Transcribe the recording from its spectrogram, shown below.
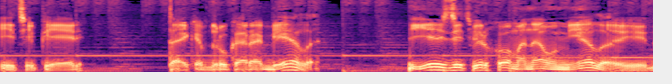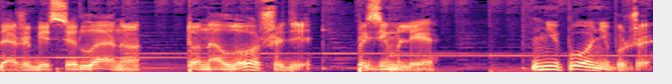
И теперь Тайка вдруг оробела. Ездить верхом она умела, и даже без седла, но то на лошади, по земле. Не по небу же.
